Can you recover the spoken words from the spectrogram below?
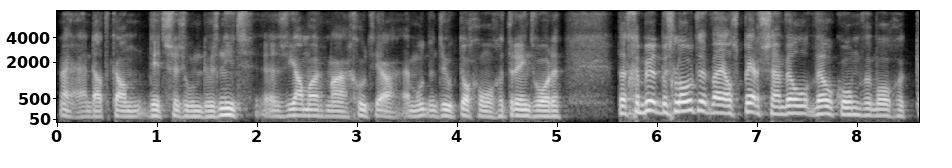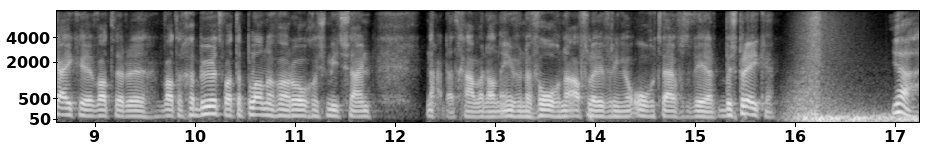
Nou ja, en dat kan dit seizoen dus niet. Dat is jammer, maar goed, ja, er moet natuurlijk toch gewoon getraind worden. Dat gebeurt besloten. Wij als pers zijn wel welkom. We mogen kijken wat er, eh, wat er gebeurt, wat de plannen van Roger Smit zijn. Nou, dat gaan we dan een van de volgende afleveringen ongetwijfeld weer bespreken. Ja,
